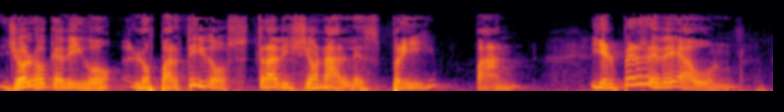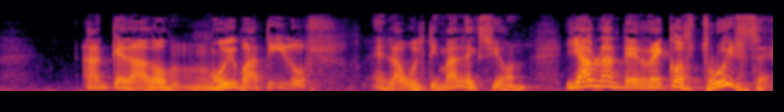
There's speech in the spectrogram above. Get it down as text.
yo lo que digo, los partidos tradicionales, PRI, PAN y el PRD aún, han quedado muy batidos en la última elección y hablan de reconstruirse.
